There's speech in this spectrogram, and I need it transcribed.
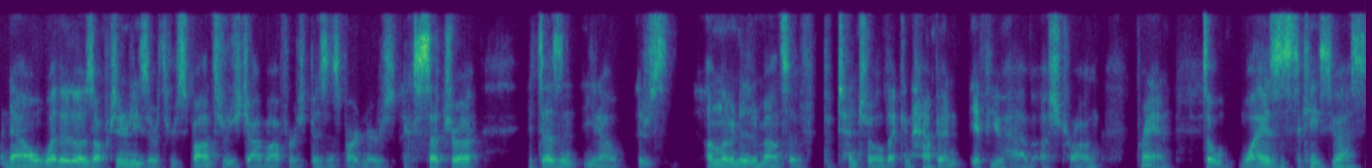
Now, whether those opportunities are through sponsors, job offers, business partners, etc., it doesn't, you know, there's unlimited amounts of potential that can happen if you have a strong brand. So, why is this the case, you ask?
